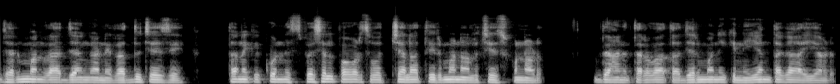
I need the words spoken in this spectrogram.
జర్మన్ రాజ్యాంగాన్ని రద్దు చేసి తనకి కొన్ని స్పెషల్ పవర్స్ వచ్చేలా తీర్మానాలు చేసుకున్నాడు. దాని తర్వాత జర్మనీకి నియంతగా అయ్యాడు.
